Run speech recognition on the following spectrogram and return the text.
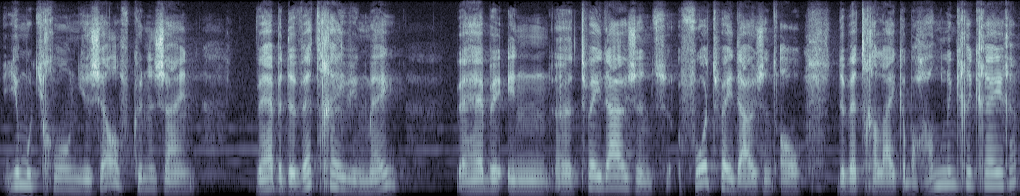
Je moet gewoon jezelf kunnen zijn. We hebben de wetgeving mee. We hebben in 2000, eh, voor 2000 al de wet gelijke behandeling gekregen.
